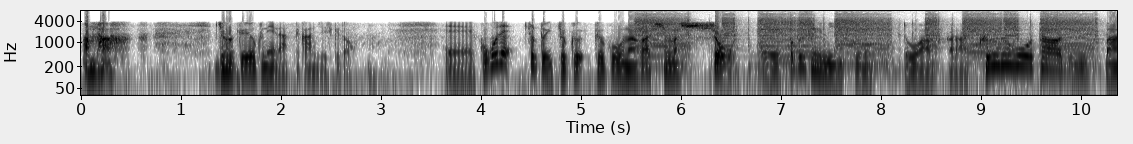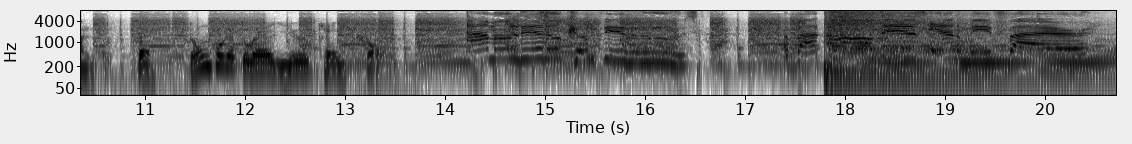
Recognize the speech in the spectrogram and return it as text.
あんま、状況良くねえなって感じですけど、えー、ここでちょっと一曲、曲を流しましょう。えー、ポトスミュージックネットワークから、クールウォーターズバンドで、Don't Forget Where You Came From. I'm a little confused about all this enemy fire.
